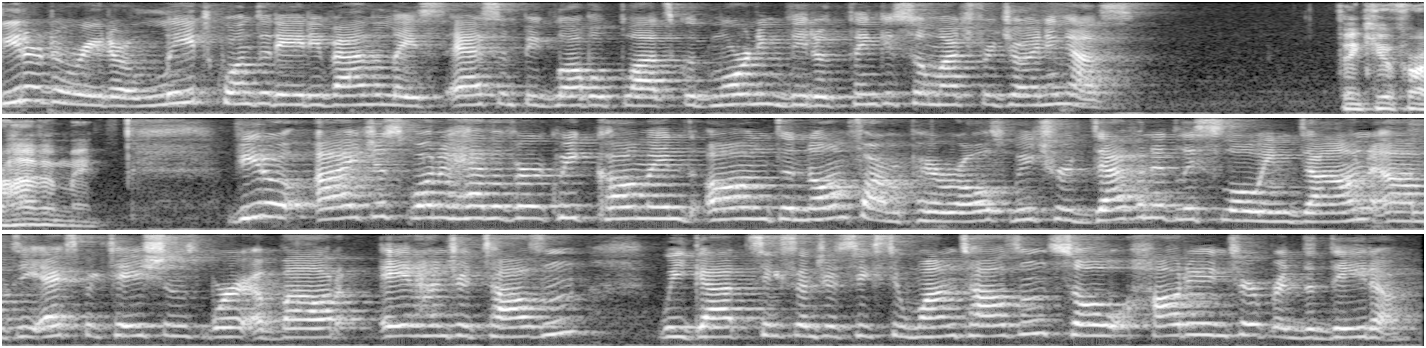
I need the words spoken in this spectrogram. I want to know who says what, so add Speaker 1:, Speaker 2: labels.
Speaker 1: Vito Turitto, lead quantitative analyst, S&P Global Platts. Good morning, Vito. Thank you so much for joining us.
Speaker 2: Thank you for having me.
Speaker 1: Vito, I just want to have a very quick comment on the non-farm payrolls, which are definitely slowing down. Um, the expectations were about 800,000. We got 661,000. So how do you interpret the data?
